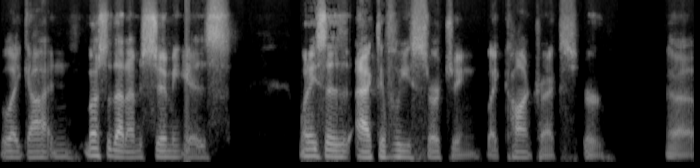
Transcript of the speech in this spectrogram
really got, and most of that I'm assuming is when he says actively searching like contracts or uh,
